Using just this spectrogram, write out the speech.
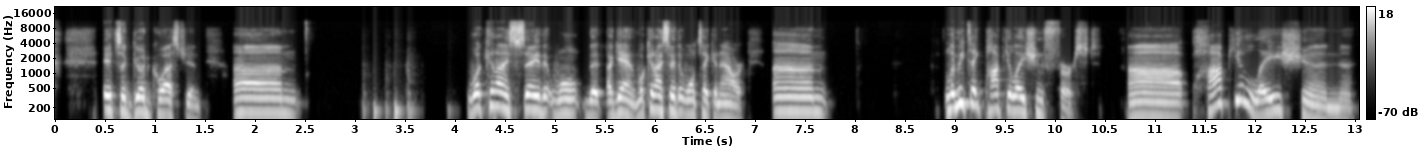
it's a good question. Um, what can I say that won't, that again, what can I say that won't take an hour? Um, let me take population first. Uh, population,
